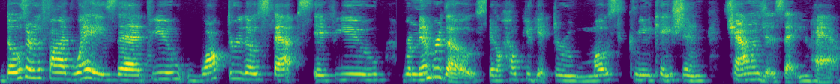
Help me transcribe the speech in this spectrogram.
Those are the five ways that if you walk through those steps, if you remember those, it'll help you get through most communication challenges that you have.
